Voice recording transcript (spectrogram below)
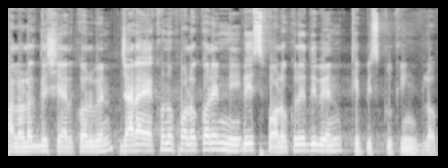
ভালো লাগলে শেয়ার করবেন। যারা এখনও ফলো করেননি প্লিজ ফলো করে দিবেন কেপিস কুকিং ব্লগ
